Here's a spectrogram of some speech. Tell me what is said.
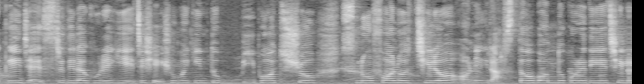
আগেই জয়শ্রীদিরা ঘুরে গিয়েছে, সেই সময় কিন্তু বিভৎস স্নোফল হচ্ছিল, অনেক রাস্তাও বন্ধ করে দিয়েছিল।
